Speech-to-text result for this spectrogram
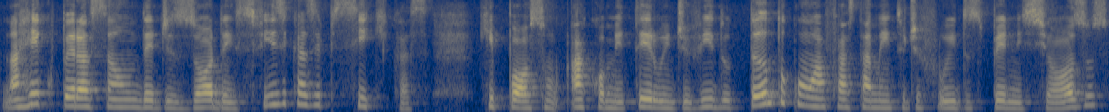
na recuperação de desordens físicas e psíquicas que possam acometer o indivíduo tanto com o afastamento de fluidos perniciosos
